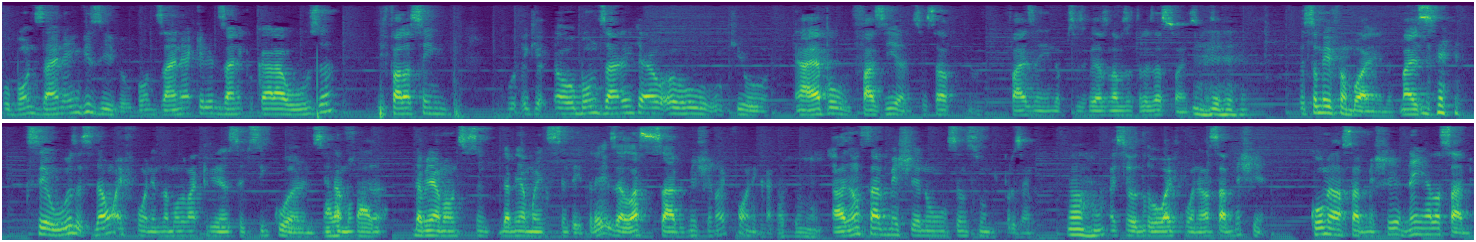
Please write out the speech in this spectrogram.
o bom design é invisível. O bom design é aquele design que o cara usa e fala assim. O, o bom design é o, o, o que o, a Apple fazia, não sei se ela faz ainda, preciso ver as novas atualizações. eu sou meio fanboy ainda, mas que você usa, se dá um iPhone na mão de uma criança de 5 anos ela na mão da, da, minha mão de, da minha mãe de 63, ela sabe mexer no iPhone, cara. Exatamente. Ela não sabe mexer num Samsung, por exemplo. Uhum. Mas se eu dou o iPhone, ela sabe mexer. Como ela sabe mexer, nem ela sabe.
